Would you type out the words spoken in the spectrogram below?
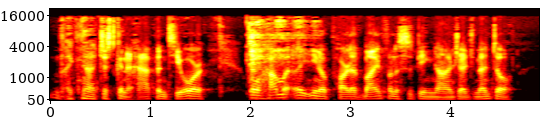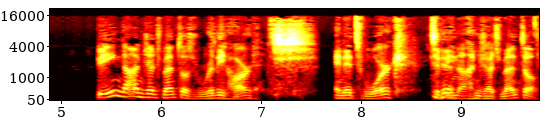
like not just going to happen to you. Or or how much you know part of mindfulness is being non-judgmental. Being non-judgmental is really hard. And it's work to yeah. be non-judgmental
